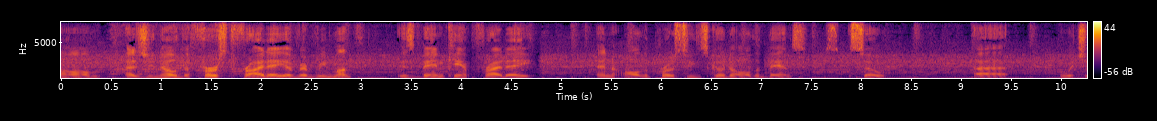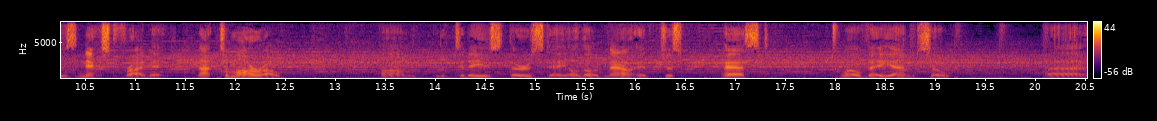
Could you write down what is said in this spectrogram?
Um, as you know, the first Friday of every month is Bandcamp Friday, and all the proceeds go to all the bands. So, uh, which is next Friday, not tomorrow. Um, today is Thursday, although now it just passed 12 a.m. So, uh,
